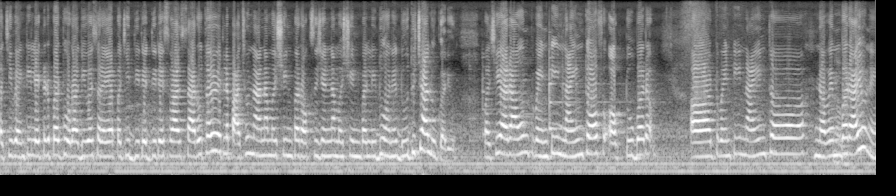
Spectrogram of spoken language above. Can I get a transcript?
પછી વેન્ટિલેટર પર થોડા દિવસ રહ્યા પછી ધીરે ધીરે શ્વાસ સારું થયું એટલે પાછું નાના મશીન પર ઓક્સિજનના મશીન પર લીધું અને દૂધ ચાલુ કર્યું. પછી around twenty ninth of October twenty ninth November આવ્યું ને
